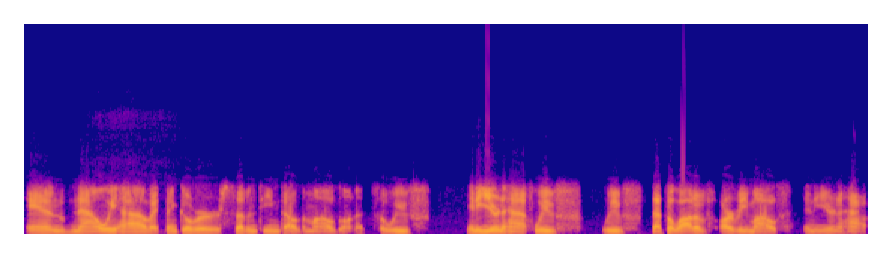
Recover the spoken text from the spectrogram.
and now we have I think over 17,000 miles on it. So we've in a year and a half we've we've that's a lot of RV miles in a year and a half.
